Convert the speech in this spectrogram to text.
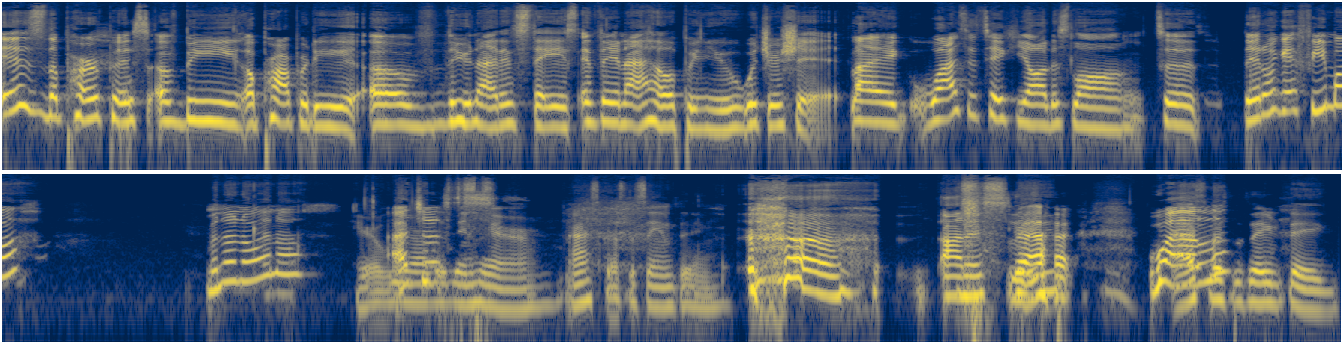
is the purpose of being a property of the United States if they're not helping you with your shit? Like, why is it taking y'all this long to? They don't get FEMA. No, no, no, Here we I are just- here. Ask us the same thing. Honestly, well, us the same thing.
